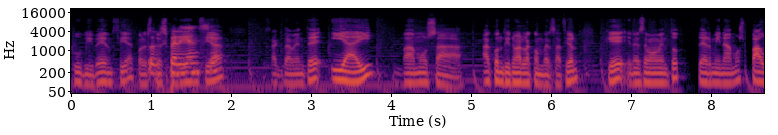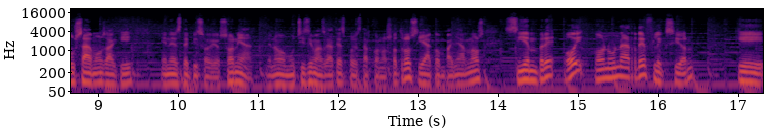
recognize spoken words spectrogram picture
tu vivencia? ¿Cuál es tu, experiencia? Exactamente. Y ahí vamos a, a continuar la conversación que en este momento terminamos, pausamos aquí en este episodio. Sonia, de nuevo, muchísimas gracias por estar con nosotros y acompañarnos siempre hoy con una reflexión que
